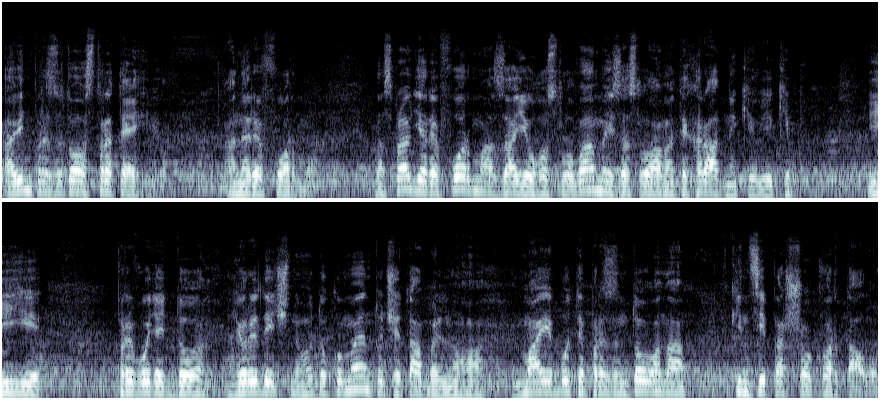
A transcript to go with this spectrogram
А він презентував стратегію, а не реформу. Насправді реформа, за його словами і за словами тих радників, які її приводять до юридичного документу читабельного, має бути презентована в кінці першого кварталу.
